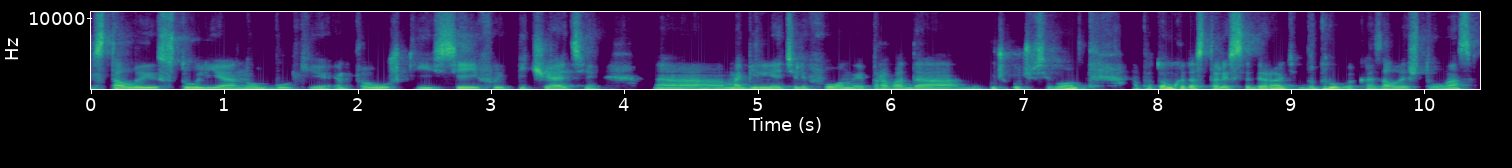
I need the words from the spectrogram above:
столы, стулья, ноутбуки, МФУшки, сейфы, печати, мобильные телефоны, провода, куча-куча всего. А потом, когда стали собирать, вдруг оказалось, что у нас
